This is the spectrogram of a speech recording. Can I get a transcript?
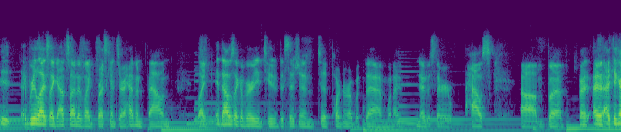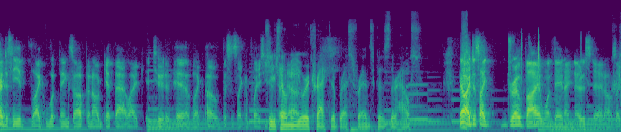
it, I realized like outside of like breast cancer, I haven't found like and that was like a very intuitive decision to partner up with them when I noticed their house. Um, but I, I think I just need to, like look things up and I'll get that like intuitive hit of like oh this is like a place you So you're telling me out. you were attracted to breast friends because their house? No, I just like drove by one day and I noticed it and I was like,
